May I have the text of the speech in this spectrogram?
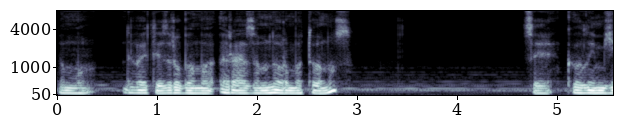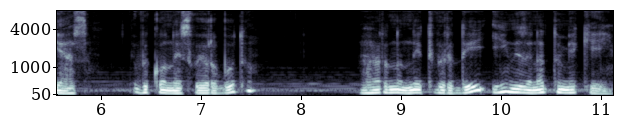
Тому давайте зробимо разом нормотонус. Це коли м'яз виконує свою роботу, гарно не твердий і не занадто м'який.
